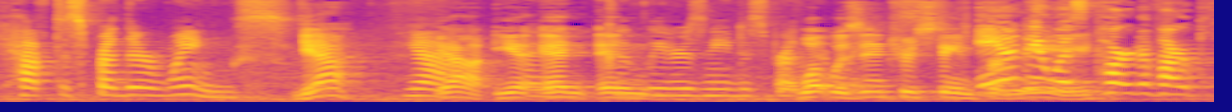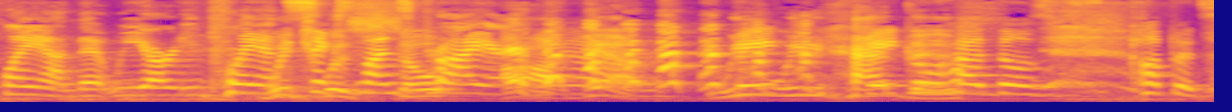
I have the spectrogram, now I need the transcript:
have to spread their wings. yeah. Yeah. Yeah. Yeah. And, good and leaders need to spread what their was interesting for And me, it was part of our plan that we already planned which six was months so prior. odd. Yeah. We, we had Vaco this. had those puppets.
